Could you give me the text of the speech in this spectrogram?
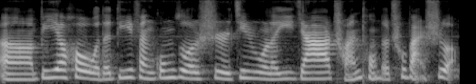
呃，毕业后我的第一份工作是进入了一家传统的出版社，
